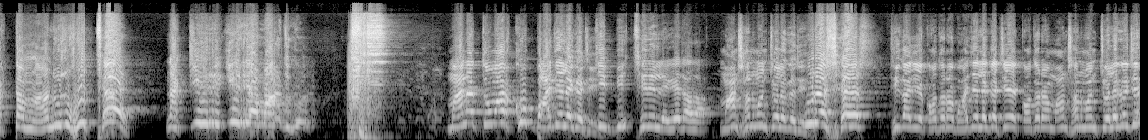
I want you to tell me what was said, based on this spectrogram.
একটা মানুষ ঘুরছে। না কিরি কিরি মাছগুলো মানে তোমার খুব বাজে লেগেছে। কি বিচ্ছিরি লেগে দাদা। মান সম্মান চলে গেছে। পুরো শেষ। ঠিক আছে কতটা বাজে লেগেছে কতটা মান সম্মান চলে গেছে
